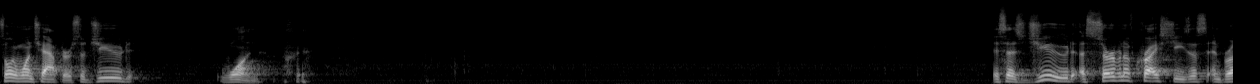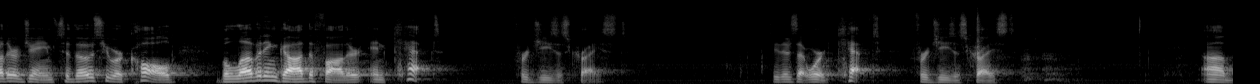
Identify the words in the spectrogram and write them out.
it's only one chapter, so Jude 1. it says, Jude, a servant of Christ Jesus and brother of James, to those who are called, beloved in God the Father, and kept for Jesus Christ. See, there's that word, kept for Jesus Christ. Um,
